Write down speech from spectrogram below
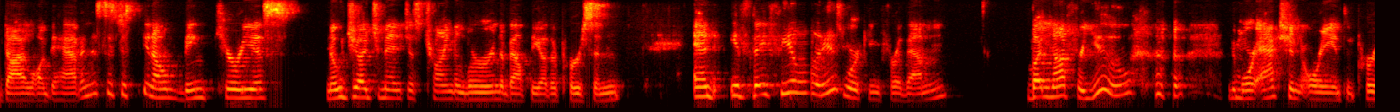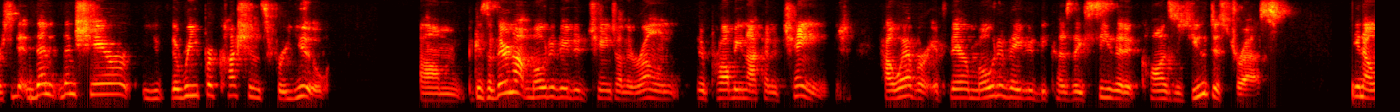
dialogue to have. And this is just, you know, being curious, no judgment, just trying to learn about the other person. And if they feel it is working for them, but not for you, the more action oriented person, then then share the repercussions for you. Um, because if they're not motivated to change on their own, they're probably not going to change. However, if they're motivated because they see that it causes you distress, you know,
